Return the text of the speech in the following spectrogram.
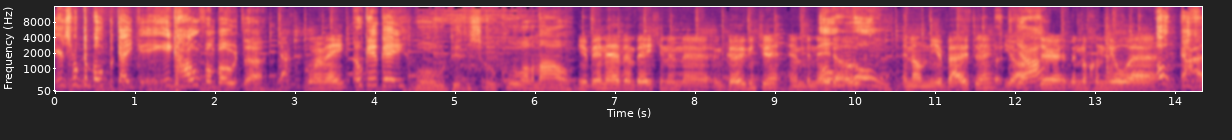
eerst moet ik de boot bekijken. Ik, ik hou van boten. Ja, kom maar mee. Oké, oké. Wow, dit is zo cool allemaal. Hier binnen hebben we een beetje een, eh, een keukentje. En beneden oh, ook. wow. En dan hier buiten, hierachter, ja? hebben we nog een heel... eh, Oh, ja,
